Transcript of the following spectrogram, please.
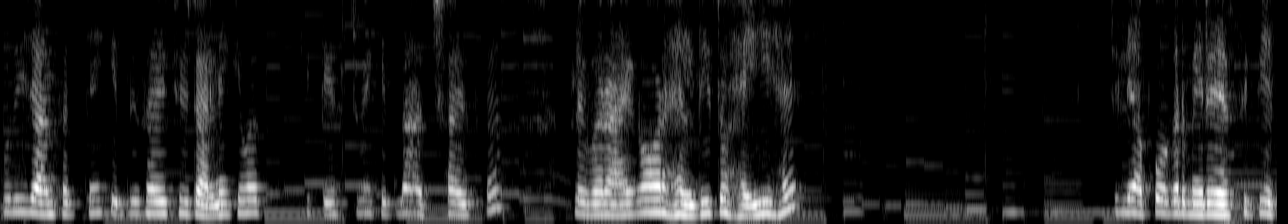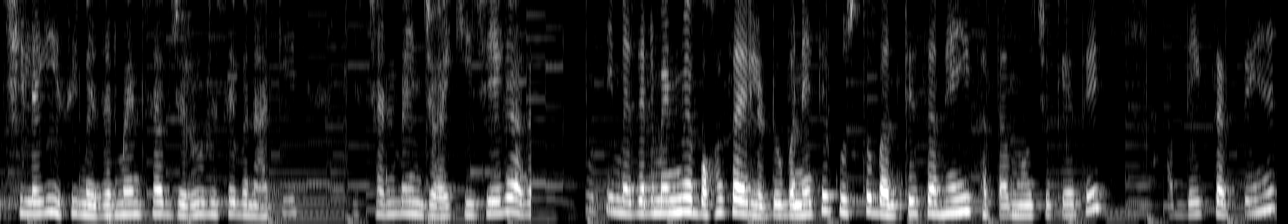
खुद ही जान सकते हैं कितनी सारी चीज़ डालने के बाद कि टेस्ट में कितना अच्छा इसका फ्लेवर आएगा और हेल्दी तो है ही है। चलिए आपको अगर मेरी रेसिपी अच्छी लगी, इसी मेज़रमेंट से आप ज़रूर इसे बना के इस ठंड में इंजॉय कीजिएगा। अगर उतनी मेज़रमेंट में बहुत सारे लड्डू बने थे, कुछ तो बनते समय ही ख़त्म हो चुके थे। आप देख सकते हैं,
